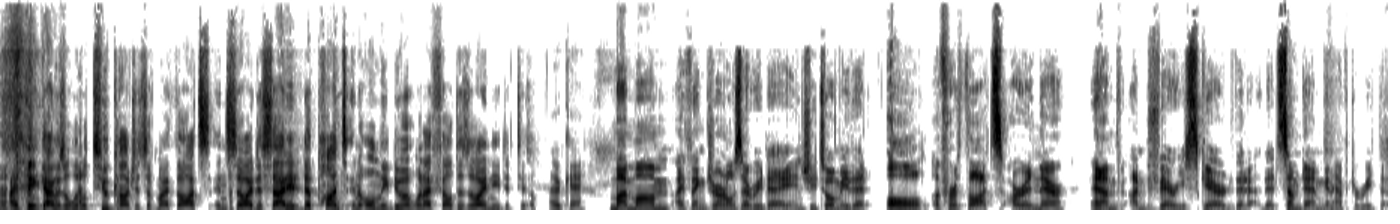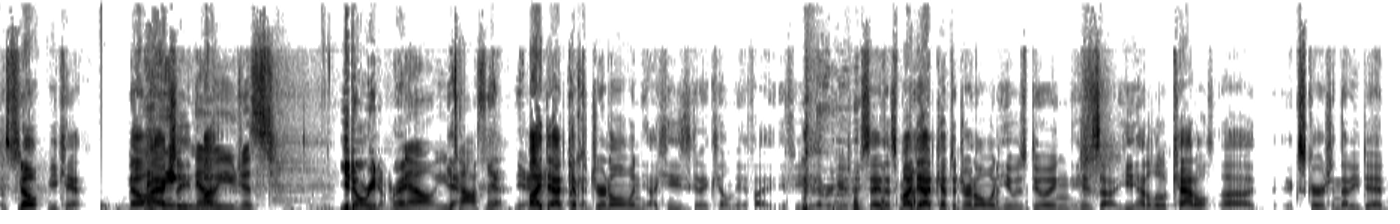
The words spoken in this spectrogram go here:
I think I was a little too conscious of my thoughts, and so I decided to punt and only do it when I felt as though I needed to. Okay. My mom, I think, journals every day, and she told me that all of her thoughts are in there, and I'm I'm very scared that that someday I'm gonna have to read those. No, you can't. No, I, I, think actually no, my, you just you don't read them, right? no, you Yeah, toss it. Yeah, yeah, my dad kept okay. a journal when he- he's gonna kill me if I if he ever hears me say this. My dad kept a journal when he was doing his. Uh, he had a little cattle uh, excursion that he did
